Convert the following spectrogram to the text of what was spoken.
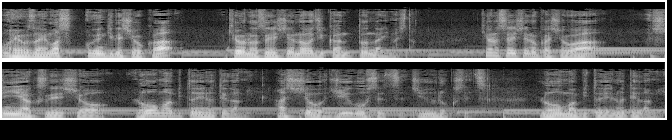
おはようございます。お元気でしょうか？今日の聖書の時間となりました。今日の聖書の箇所は新約聖書ローマ人への手紙8章15節16節。ローマ人への手紙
